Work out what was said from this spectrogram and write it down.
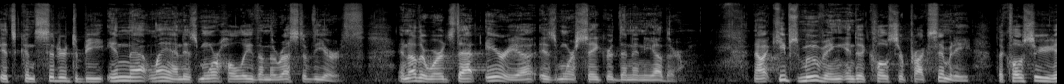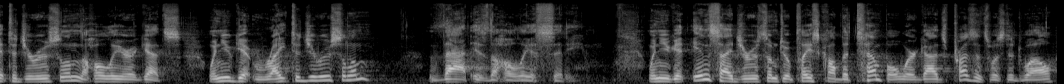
it's considered to be in that land is more holy than the rest of the earth. In other words, that area is more sacred than any other. Now it keeps moving into closer proximity. The closer you get to Jerusalem, the holier it gets. When you get right to Jerusalem, that is the holiest city. When you get inside Jerusalem to a place called the temple where God's presence was to dwell,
